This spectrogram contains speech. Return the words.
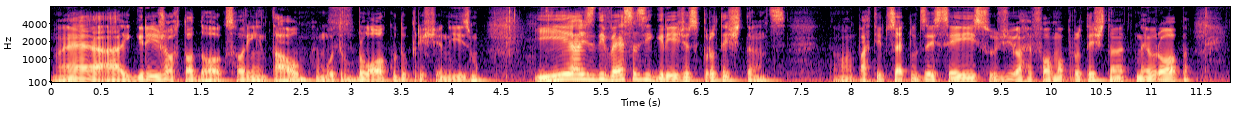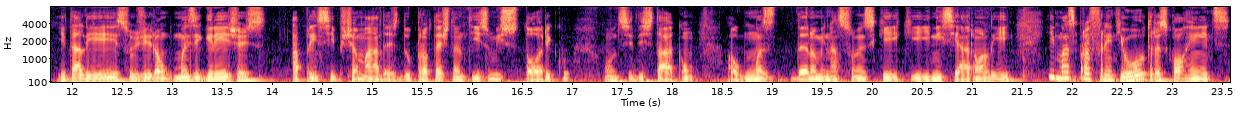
né, a Igreja Ortodoxa Oriental, é um outro bloco do cristianismo, e as diversas igrejas protestantes. Então, a partir do século XVI surgiu a Reforma Protestante na Europa, e dali surgiram algumas igrejas a princípio chamadas do protestantismo histórico, onde se destacam algumas denominações que, que iniciaram ali, e mais para frente outras correntes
